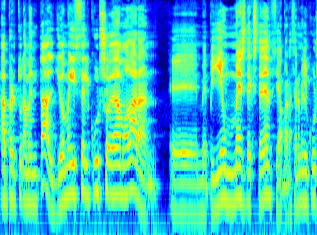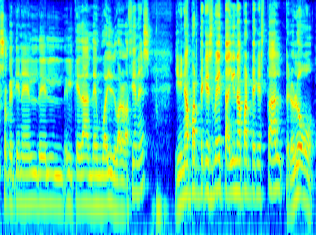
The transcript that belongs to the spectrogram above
apertura mental. Yo me hice el curso de Damodaran, eh, me pillé un mes de excedencia para hacerme el curso que tiene el, del, el que dan de NYU de valoraciones. Y hay una parte que es beta y una parte que es tal, pero luego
